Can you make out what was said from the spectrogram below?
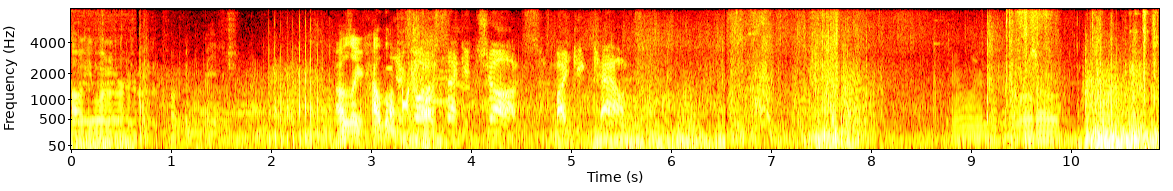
Oh, you went around, fucking bitch. I was like, how the You've got a second chance. Make it count. I went into my loadout.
